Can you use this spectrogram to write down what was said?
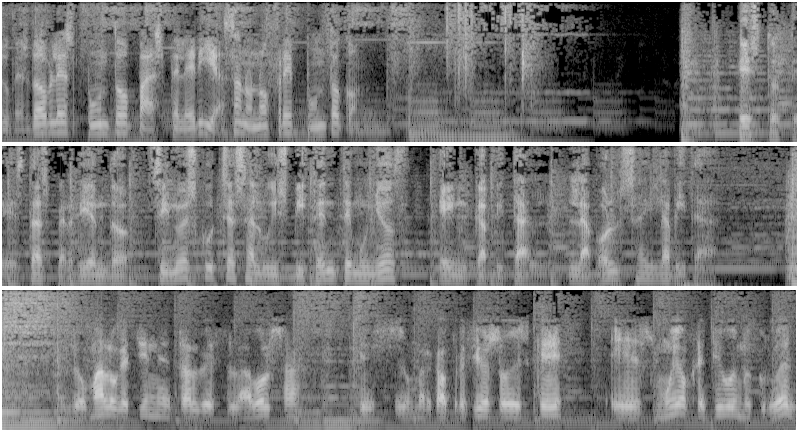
www.pasteleriasanonofre.com. Esto te estás perdiendo si no escuchas a Luis Vicente Muñoz en Capital, La Bolsa y la Vida. Lo malo que tiene tal vez la bolsa, que es un mercado precioso, es que es muy objetivo y muy cruel.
